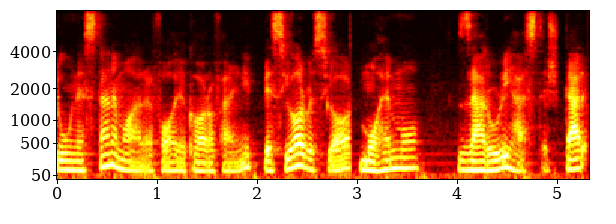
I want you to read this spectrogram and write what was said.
دونستن معرفه های کارآفرینی بسیار بسیار مهم و ضروری هستش. در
